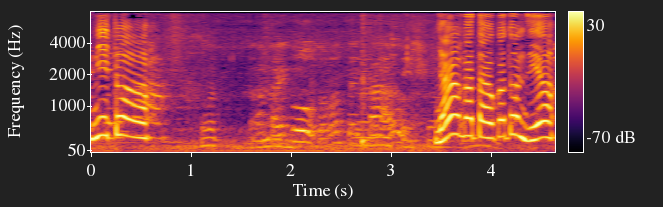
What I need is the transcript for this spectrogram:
nhị to thấy cô tao nhớ tàu có tôn gì không?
